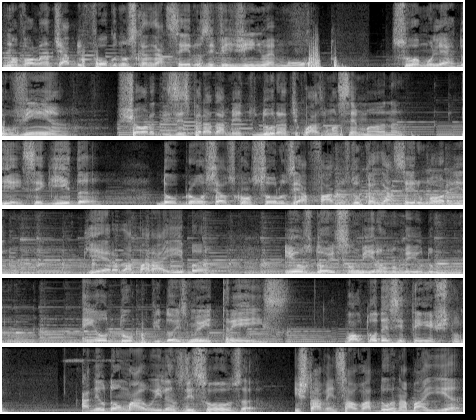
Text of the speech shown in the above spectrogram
uma volante abre fogo nos cangaceiros e Virgínio é morto. Sua mulher Duvinha chora desesperadamente durante quase uma semana e em seguida dobrou-se aos consolos e afagos do cangaceiro moreno, que era da Paraíba, e os dois sumiram no meio do mundo. Em outubro de 2003, o autor desse texto, Anildon Maio Williams de Souza, estava em Salvador, na Bahia,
